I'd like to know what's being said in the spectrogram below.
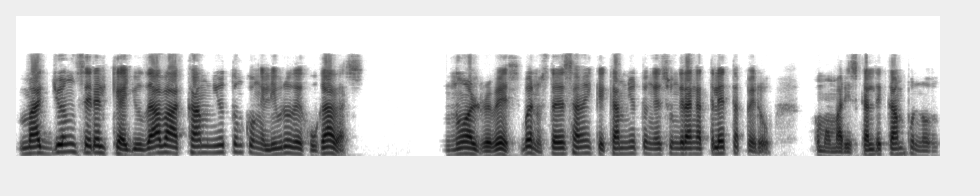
Mac Jones era el que ayudaba a Cam Newton con el libro de jugadas, no al revés. Bueno, ustedes saben que Cam Newton es un gran atleta, pero como mariscal de campo, no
